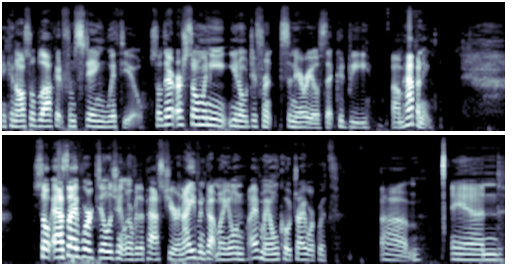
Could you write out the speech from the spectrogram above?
It can also block it from staying with you. So there are so many, you know, different scenarios that could be um, happening. So as I've worked diligently over the past year, and I even got my own, I have my own coach I work with, um, and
